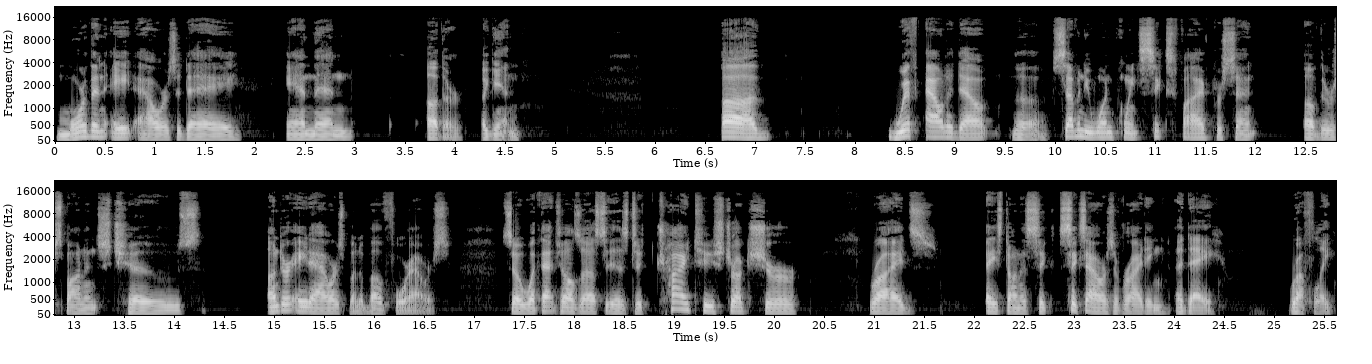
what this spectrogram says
more than eight hours a day, and then other again. Uh, without a doubt, the 71.65% of the respondents chose under eight hours but above four hours. So, what that tells us is to try to structure rides based on a six, six hours of riding a day, roughly.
